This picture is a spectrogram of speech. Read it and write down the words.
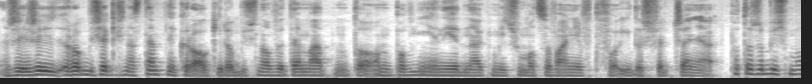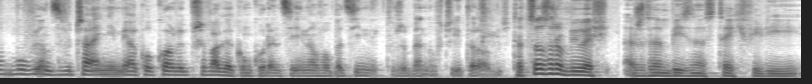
że jeżeli robisz jakiś następny krok i robisz nowy temat, no to on powinien jednak mieć umocowanie w Twoich doświadczeniach, po to, żebyś, mówiąc zwyczajnie, miał jakąkolwiek przewagę konkurencyjną wobec innych, którzy będą chcieli to robić. To co zrobiłeś, że ten biznes w tej chwili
